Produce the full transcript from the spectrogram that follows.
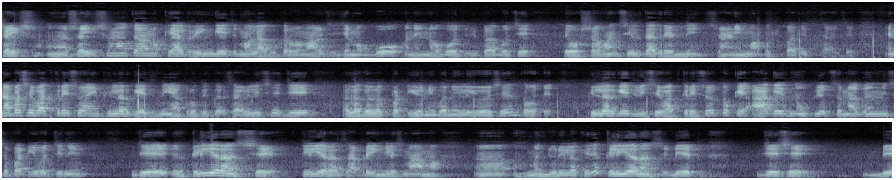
સહિષ્ણુતાનો ખ્યાલ રિંગ ગેજમાં લાગુ કરવામાં આવે છે, જેમાં ગો અને નો ગોજ વિભાગો છે, તેઓ સહનશીલતા ગ્રેડની શ્રેણીમાં ઉત્પાદિત થાય છે. એના પછી વાત કરીશું અહીં ફિલર ગેજની આકૃતિ દર્શાવેલી છે, જે અલગ અલગ પટ્ટીઓની બનેલી હોય છે. તો ફિલર ગેજ વિશે વાત કરીશું તો કે આ ગેજનો ઉપયોગ સમાગમની સપાટીઓ વચ્ચેની જે ક્લિયરન્સ છે, ક્લિયરન્સ આપણે ઇંગ્લિશમાં આમાં મંજૂરી લખી છે, ક્લિયરન્સ બે, જે છે, બે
